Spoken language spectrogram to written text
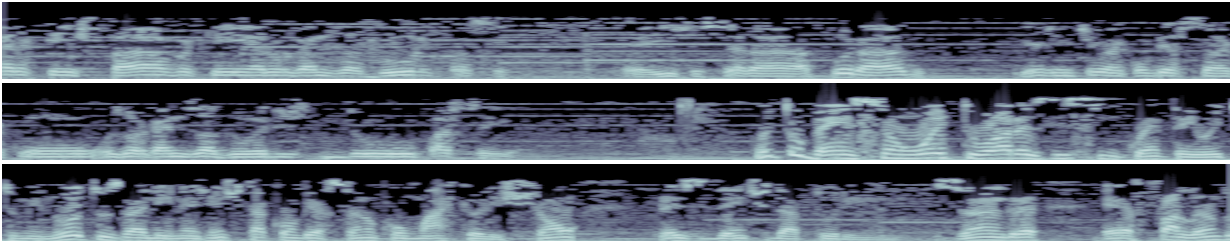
era, quem estava, quem era o organizador. Então, assim, é, isso será apurado e a gente vai conversar com os organizadores do passeio. Muito bem, são 8 horas e 58 minutos, Aline. A gente está conversando com o Marco Olichon, presidente da Turim Zangra, é, falando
